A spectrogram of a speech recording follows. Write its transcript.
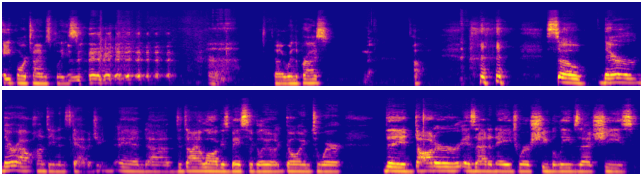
eight more times, please. Did I win the prize? No. Oh. so they're they're out hunting and scavenging, and uh, the dialogue is basically going to where the daughter is at an age where she believes that she's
